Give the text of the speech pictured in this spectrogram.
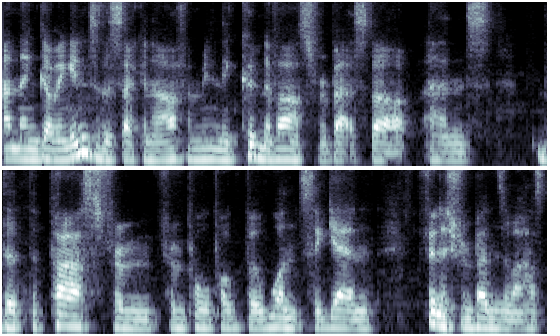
And then going into the second half, I mean, they couldn't have asked for a better start. And the, the pass from, from Paul Pogba once again, finish from Benzema has,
